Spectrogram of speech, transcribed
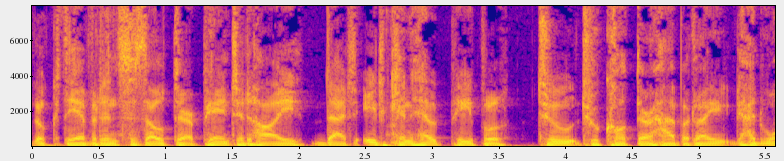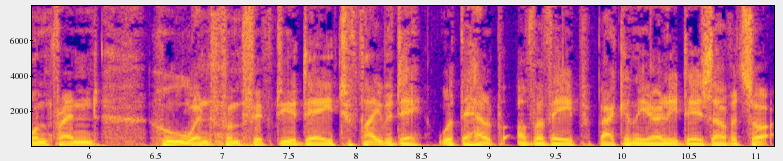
look, the evidence is out there, painted high, that it can help people to, to cut their habit. I had one friend who went from 50 a day to five a day with the help of a vape back in the early days of it. So,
